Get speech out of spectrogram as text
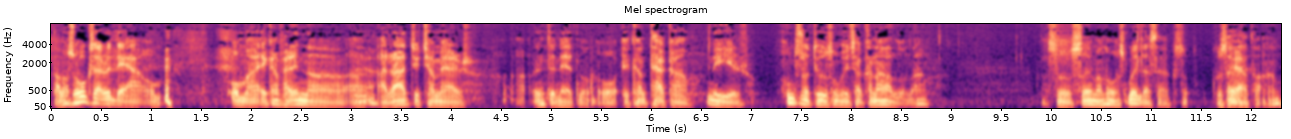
Da man så også er det om, om jeg kan fære inn av radio til mer internet nå, og jeg kan teka nye 100.000 vis av kanalene, Så, så er man hos mulig seg, hvordan jeg tar han.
